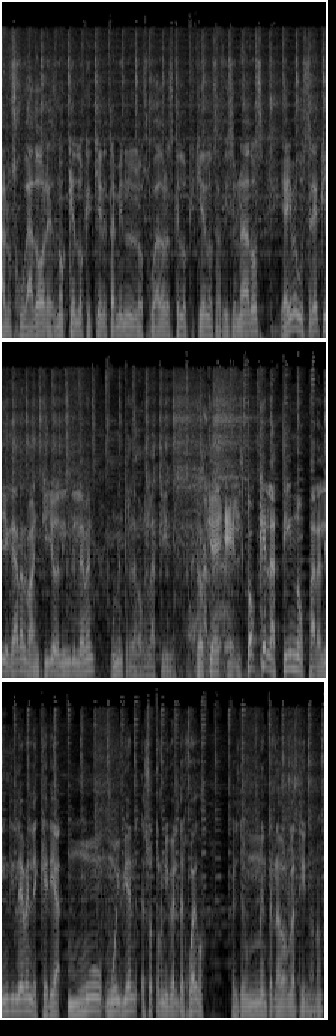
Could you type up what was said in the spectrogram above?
a los jugadores, ¿no? ¿Qué es lo que quieren también los jugadores? ¿Qué es lo que quieren los aficionados? Y a mí me gustaría que llegara al banquillo del Indy Eleven un entrenador latino. Creo que el toque latino para el Indy Eleven le quería muy, muy bien. Es otro nivel de juego, el de un entrenador latino, ¿no?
